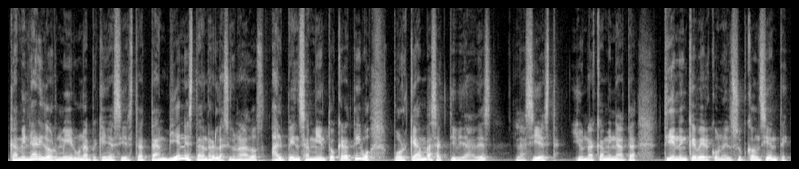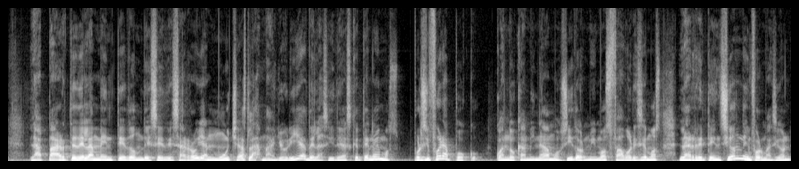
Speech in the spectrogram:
Caminar y dormir una pequeña siesta también están relacionados al pensamiento creativo, porque ambas actividades, la siesta y una caminata tienen que ver con el subconsciente, la parte de la mente donde se desarrollan muchas, la mayoría de las ideas que tenemos. Por si fuera poco, cuando caminamos y dormimos favorecemos la retención de información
